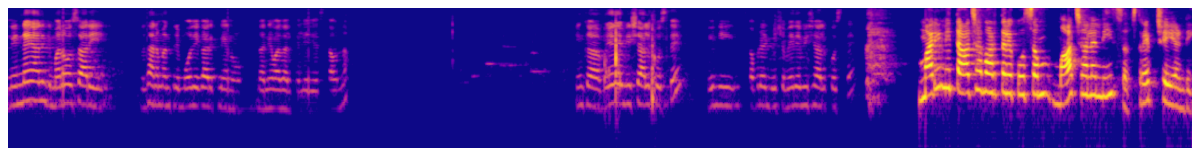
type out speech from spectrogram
నిర్ణయానికి మరోసారి ప్రధానమంత్రి మోదీ గారికి నేను ధన్యవాదాలు తెలియజేస్తా ఉన్నా. ఇంకా వేరే విషయాలకు వస్తే ఇది సపరేట్ విషయం వేరే విషయాలకు వస్తే మరిన్ని తాజా వార్తల కోసం మా ఛానల్ని సబ్స్క్రైబ్ చేయండి.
